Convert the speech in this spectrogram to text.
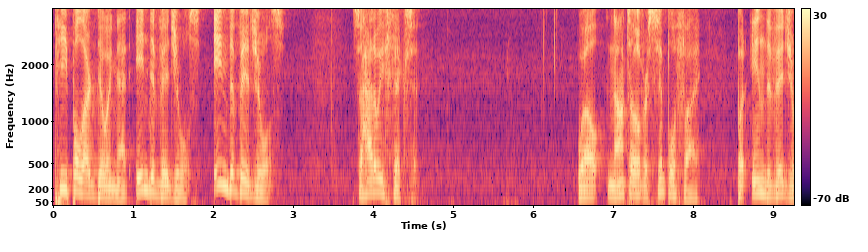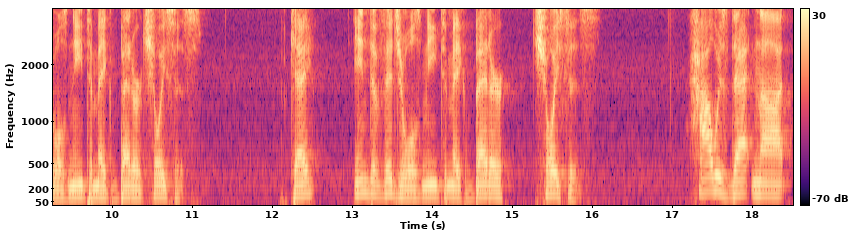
People are doing that. Individuals. Individuals. So, how do we fix it? Well, not to oversimplify, but individuals need to make better choices. Okay? Individuals need to make better choices. How is that not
